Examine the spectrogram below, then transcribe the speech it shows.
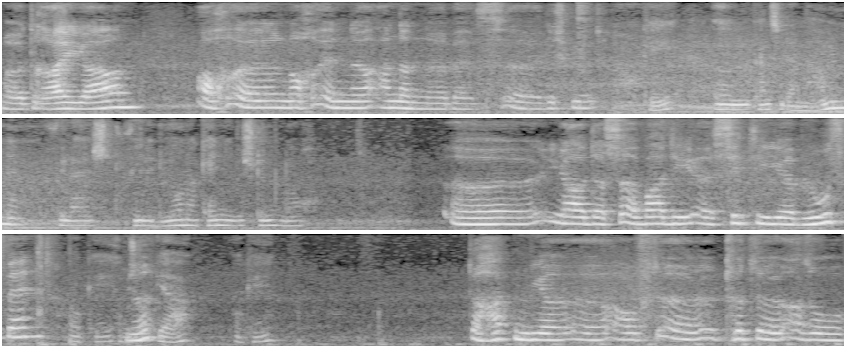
äh, drei Jahren auch äh, noch in äh, anderen äh, Bands äh, gespielt. okay. Ähm, kannst du da Namen nennen? Vielleicht viele Dürner kennen die bestimmt noch. Äh, ja, das äh, war die äh, City äh, Blues Band. Okay. Ne? Ja. Okay. Da hatten wir äh, Auftritte, also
